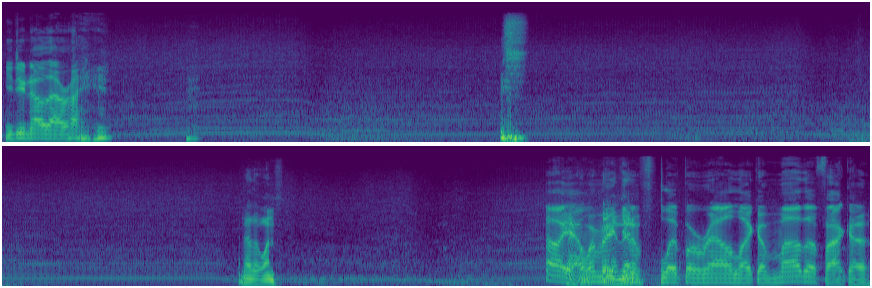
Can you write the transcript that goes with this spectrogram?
You do know that, right? Another one. Oh yeah, God we're making him flip around like a motherfucker.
